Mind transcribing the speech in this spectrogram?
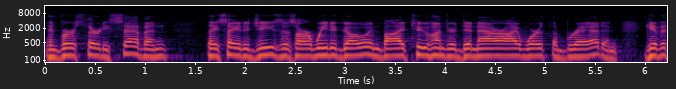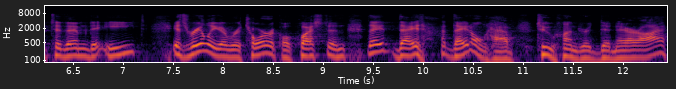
In verse 37, they say to Jesus, Are we to go and buy 200 denarii worth of bread and give it to them to eat? It's really a rhetorical question. They, they, they don't have 200 denarii.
